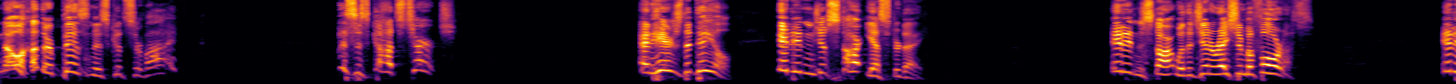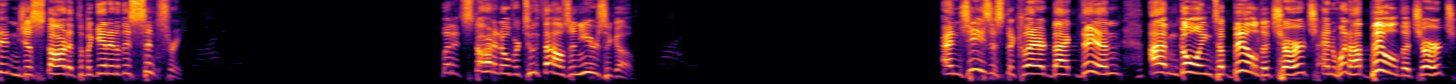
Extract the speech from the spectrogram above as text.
No other business could survive. This is God's church. And here's the deal it didn't just start yesterday, it didn't start with a generation before us, it didn't just start at the beginning of this century, but it started over 2,000 years ago. And Jesus declared back then, I'm going to build a church, and when I build the church,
